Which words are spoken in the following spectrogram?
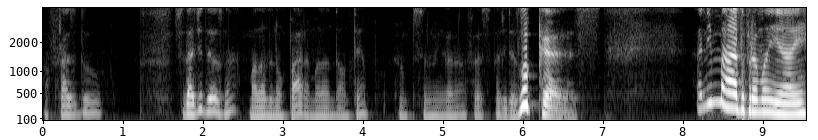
A frase do Cidade de Deus, né? Malandro não para, malandro dá um tempo. Eu, se não me engano, é a frase Cidade de Deus. Lucas! Animado para amanhã, hein?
